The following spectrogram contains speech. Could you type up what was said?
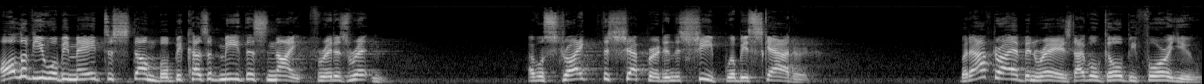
all of you will be made to stumble because of me this night, for it is written, I will strike the shepherd, and the sheep will be scattered. But after I have been raised, I will go before you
